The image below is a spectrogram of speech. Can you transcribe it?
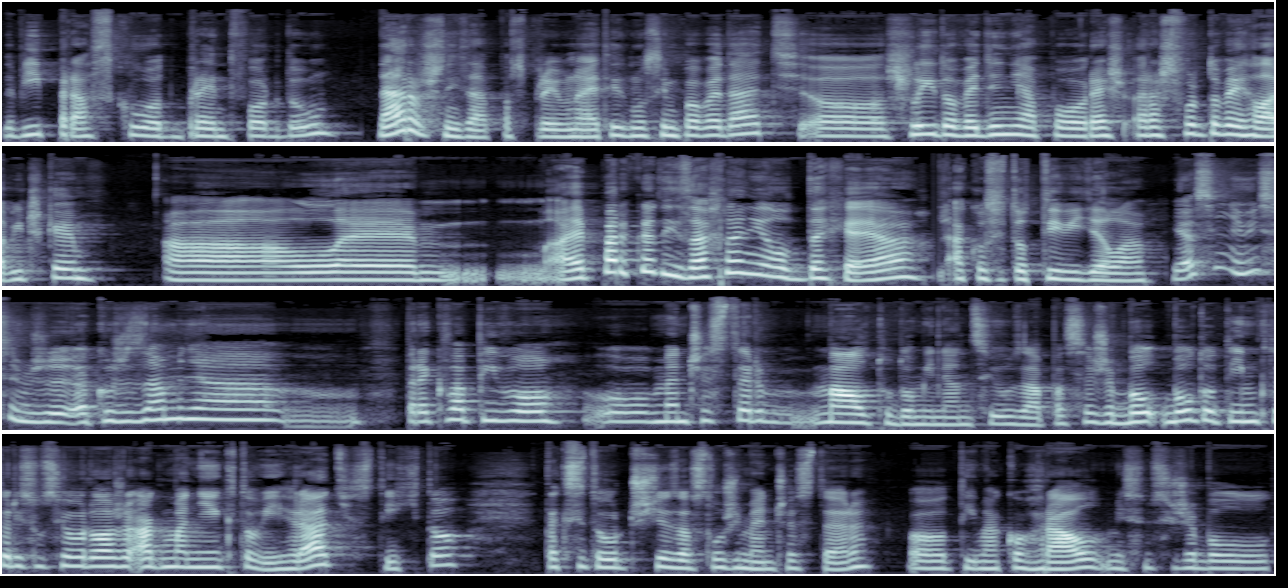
výprasku od Brentfordu. Náročný zápas pre United, musím povedať. Uh, šli do vedenia po Rash- Rashfordovej hlavičke, ale aj párkrát ich zachránil De Gea. Ako si to ty videla? Ja si nemyslím, že akože za mňa prekvapivo Manchester mal tú dominanciu v zápase, že bol, bol to tým, ktorý som si hovorila, že ak má niekto vyhrať z týchto, tak si to určite zaslúži Manchester tým, ako hral. Myslím si, že bol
